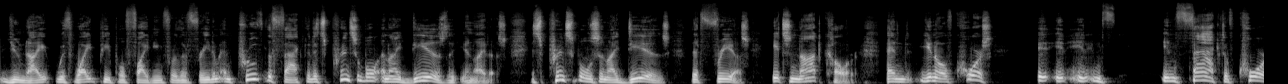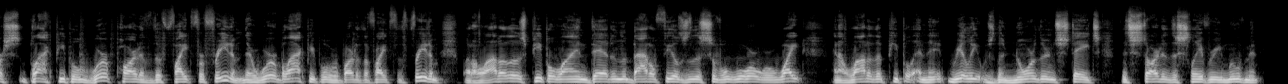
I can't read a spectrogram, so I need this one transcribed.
unite with white people fighting for their freedom and prove the fact that it's principle and ideas that unite us. It's principles and ideas that free us. It's not color. And, you know, of course, it, it, in, in fact, of course, black people were part of the fight for freedom. There were black people who were part of the fight for freedom, but a lot of those people lying dead in the battlefields of the Civil War were white, and a lot of the people, and it really, it was the northern states that started the slavery movement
